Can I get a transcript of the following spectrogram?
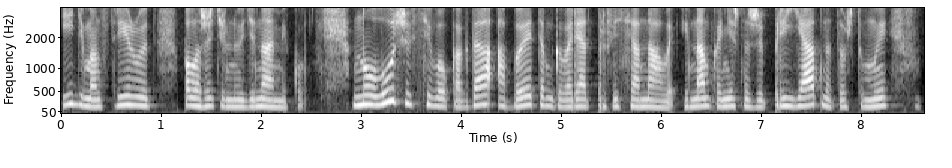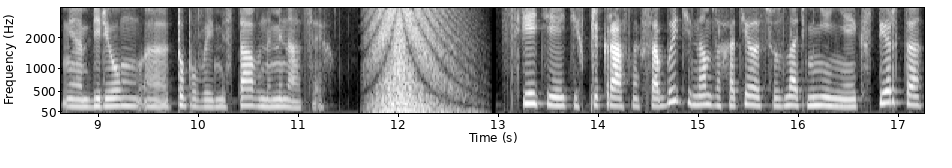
и демонстрирует положительную динамику. Но лучше всего, когда об этом говорят профессионалы. И нам, конечно же, приятно то, что мы э, берем э, топовые места в номинациях. Свете этих прекрасных событий нам захотелось узнать мнение эксперта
